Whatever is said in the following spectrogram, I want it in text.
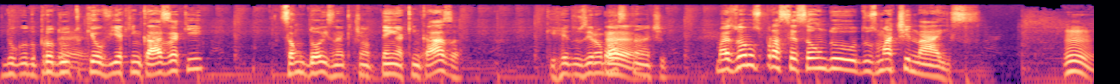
do, do produto É. que eu vi aqui em casa que são dois, né, que tinham, tem aqui em casa que reduziram É. bastante. Mas vamos para a sessão do- dos matinais. Hum,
